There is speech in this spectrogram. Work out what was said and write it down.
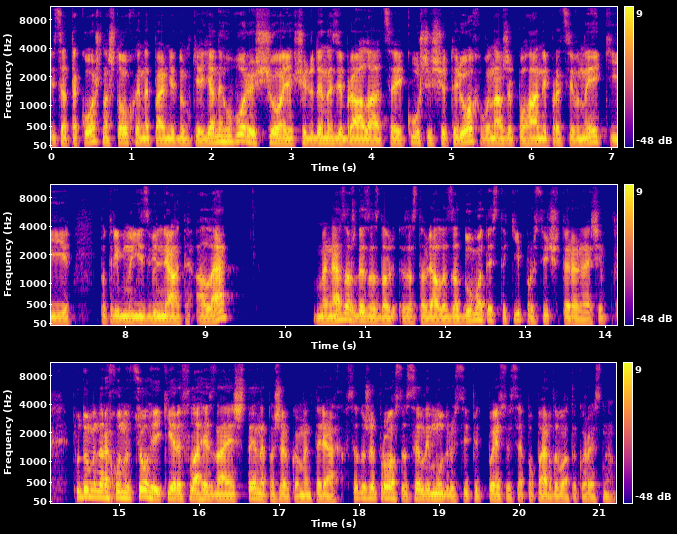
і це також наштовхує на певні думки. Я не говорю, що якщо людина зібрала цей куш із чотирьох, вона вже поганий працівник і потрібно її звільняти. Але мене завжди заставляли задуматись такі прості чотири речі. Подумай на рахунок цього, які рефлаги знаєш ти, напиши в коментарях. Все дуже просто, сили і мудрості, підписуйся, попереду багато корисного.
